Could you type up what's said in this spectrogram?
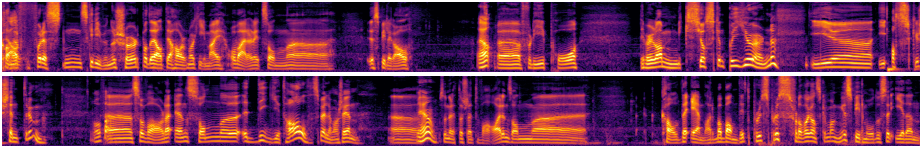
kan ja. jeg forresten skrive under sjøl på det at jeg har nok i meg å være litt sånn uh, spillegal. Ja. Uh, fordi på Det blir da Mikskiosken på hjørnet i, uh, i Asker sentrum. Oh, så var det en sånn digital spillemaskin. Eh, Ja. Som rett og slett var en sånn uh, Kall det enarma banditt pluss pluss, for det var ganske mange spillmoduser i den.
